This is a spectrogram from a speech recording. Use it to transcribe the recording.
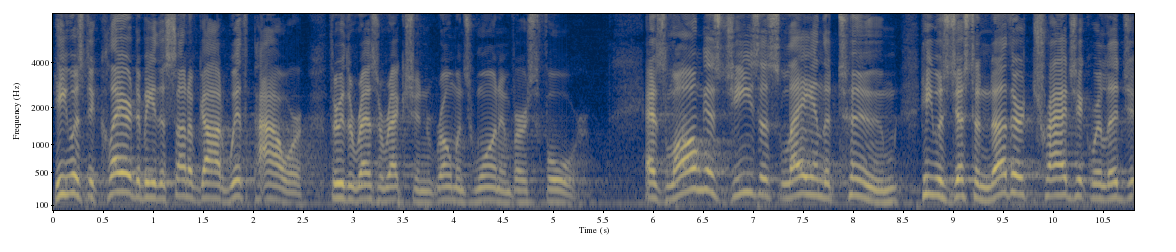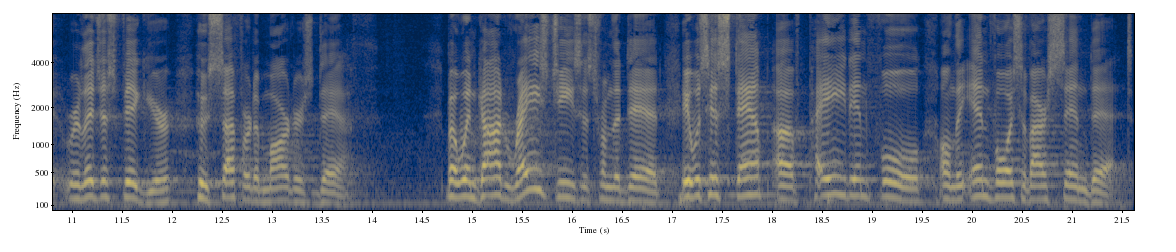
He was declared to be the Son of God with power through the resurrection, Romans 1 and verse 4. As long as Jesus lay in the tomb, he was just another tragic religi- religious figure who suffered a martyr's death. But when God raised Jesus from the dead, it was his stamp of paid in full on the invoice of our sin debt.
